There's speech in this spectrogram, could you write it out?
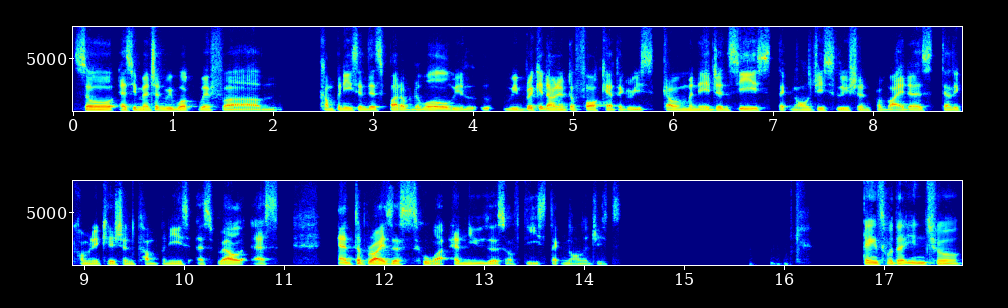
So as you mentioned, we work with um, companies in this part of the world, we we break it down into four categories: government agencies, technology solution providers, telecommunication companies, as well as enterprises who are end users of these technologies. Thanks for the intro.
